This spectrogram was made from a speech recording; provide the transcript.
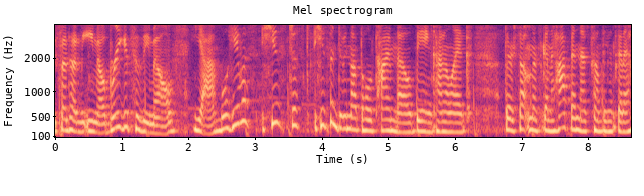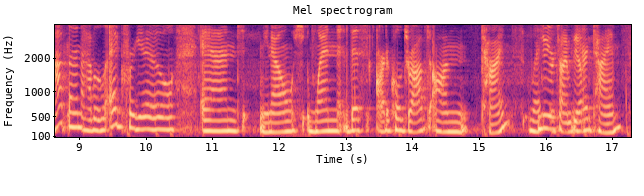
sent out an email. Brie gets his emails. Yeah. Well, he was. He's just. He's been doing that the whole time, though, being kind of like, "There's something that's gonna happen. There's something that's gonna happen. I have a little egg for you." And you know, he, when this article dropped on Times, what New York Times, New yep. York Times,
